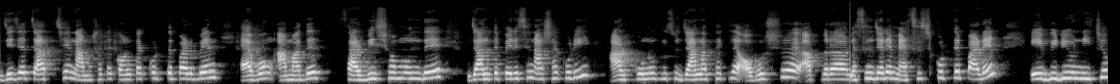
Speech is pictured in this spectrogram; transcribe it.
যে যে চাচ্ছেন আমার সাথে কন্ট্যাক্ট করতে পারবেন এবং আমাদের সার্ভিস সম্বন্ধে জানতে পেরেছেন আশা করি। আর কোনো কিছু জানার থাকলে অবশ্যই আপনারা মেসেঞ্জারে মেসেজ করতে পারেন, এই ভিডিও নিচেও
